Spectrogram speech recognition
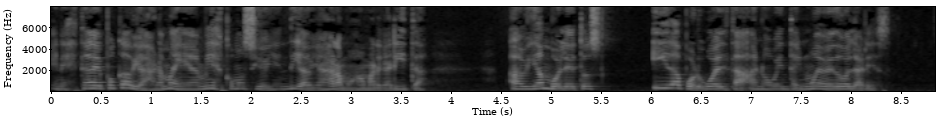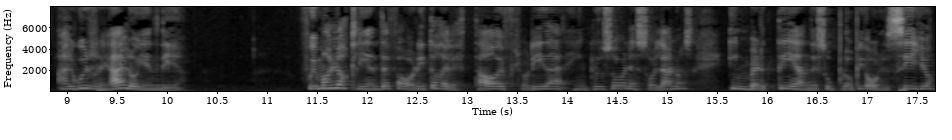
En esta época viajar a Miami es como si hoy en día viajáramos a Margarita. Habían boletos ida por vuelta a 99 dólares, algo irreal hoy en día. Fuimos los clientes favoritos del estado de Florida e incluso venezolanos invertían de su propio bolsillo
